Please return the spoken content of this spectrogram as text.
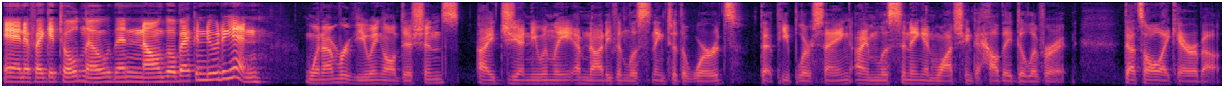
And if I get told no, then I'll go back and do it again. When I'm reviewing auditions, I genuinely am not even listening to the words that people are saying. I'm listening and watching to how they deliver it. That's all I care about.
